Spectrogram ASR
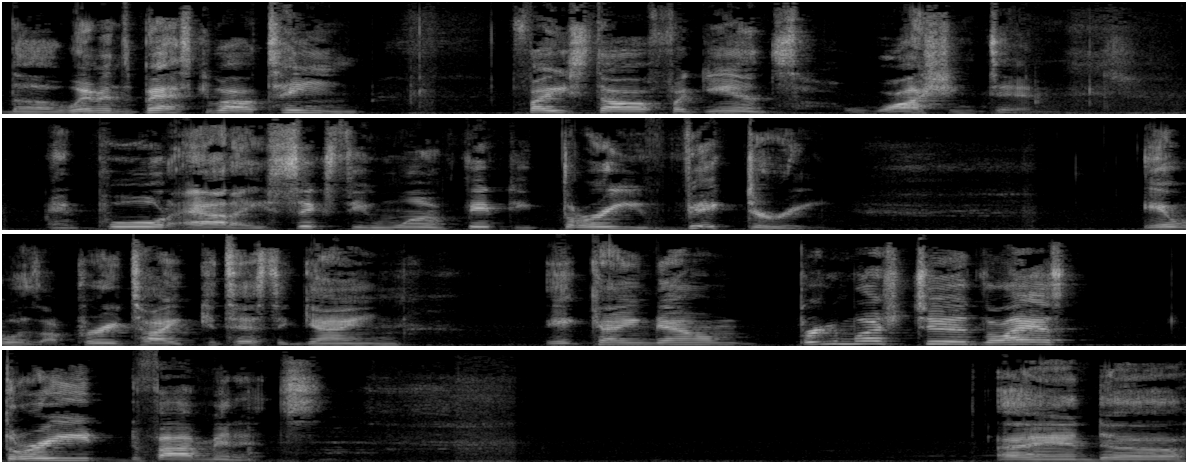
the women's basketball team faced off against Washington and pulled out a 61 53 victory. It was a pretty tight, contested game. It came down pretty much to the last three to five minutes. And uh,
